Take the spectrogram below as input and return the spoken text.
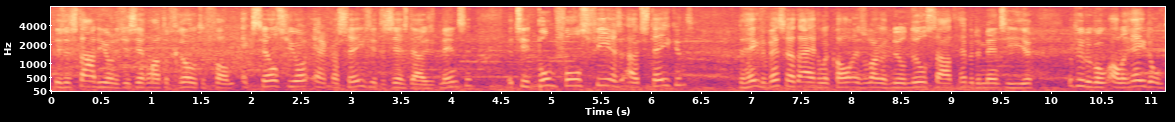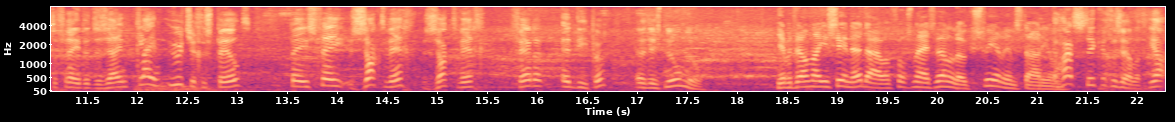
Het is een stadionnetje zeg maar, te grootte van Excelsior, RKC. Zitten 6000 mensen. Het zit bomvol, sfeer is uitstekend. De hele wedstrijd eigenlijk al. En zolang het 0-0 staat hebben de mensen hier natuurlijk ook alle reden om tevreden te zijn. Klein uurtje gespeeld. PSV zakt weg, zakt weg, verder en dieper. En het is 0-0. Je hebt het wel naar je zin, hè, daar? Want volgens mij is het wel een leuke sfeer in het stadion. Hartstikke gezellig. Ja,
